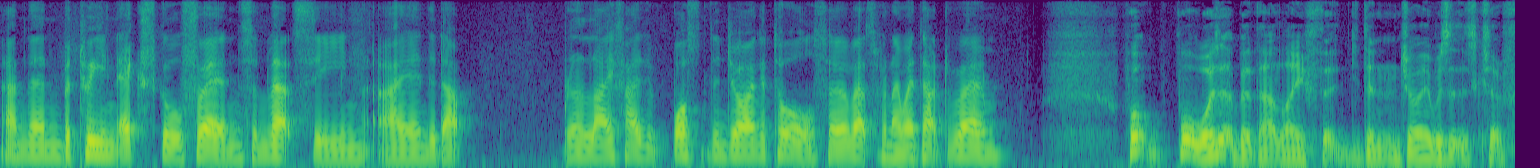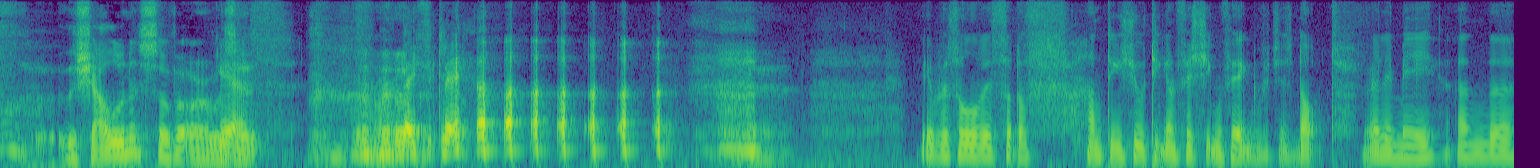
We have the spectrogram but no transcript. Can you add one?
And then between ex-school friends and that scene, I ended up a life I wasn't enjoying at all. So that's when I went out to Rome. What What was it about that life that you didn't enjoy? Was it the sort of the shallowness of it, or was it? basically. Yeah. it was all this sort of hunting, shooting, and fishing thing, which is not really me. And uh,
